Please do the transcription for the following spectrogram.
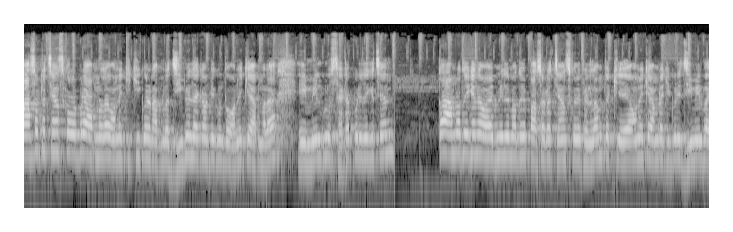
পাসওয়ার্ডটা চেঞ্জ করার পরে আপনারা অনেকে কী করেন, আপনারা জিমেল অ্যাকাউন্টে কিন্তু অনেকে আপনারা এই মেলগুলো সেট করে রেখেছেন। তো আমরা তো এখানে ওয়েব মেলের মাধ্যমে পাসওয়ার্ডটা চেঞ্জ করে ফেললাম। তো অনেকে আমরা কী করি জিমেল বা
